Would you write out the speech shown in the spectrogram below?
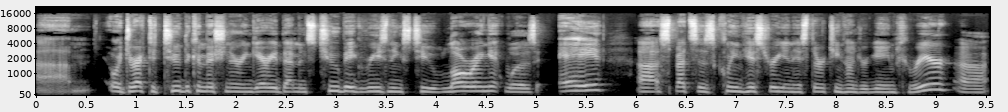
um, or directed to the commissioner. And Gary Bettman's two big reasonings to lowering it was a uh, Spezza's clean history in his 1300 game career, uh,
